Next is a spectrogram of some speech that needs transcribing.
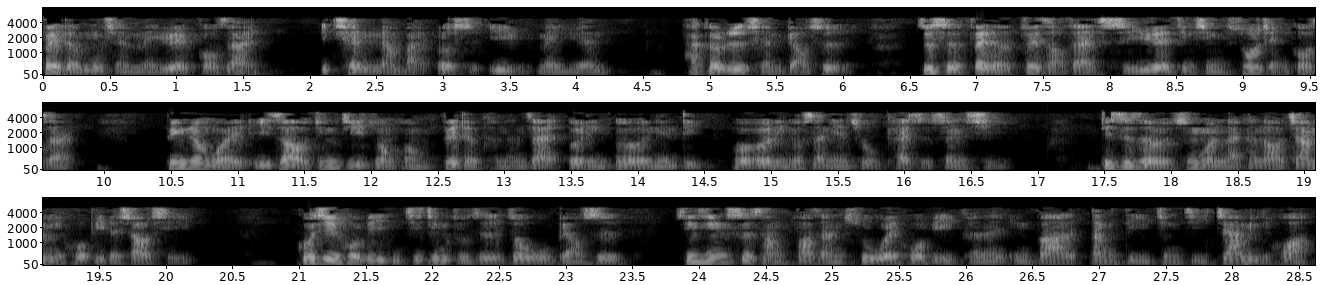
费德目前每月购债一千两百二十亿美元。哈克日前表示支持费德最早在十一月进行缩减购债，并认为依照经济状况，费德可能在二零二二年底或二零二三年初开始升息。第四则新闻来看到加密货币的消息，国际货币基金组织周五表示。新兴市场发展数位货币可能引发当地经济加密化，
